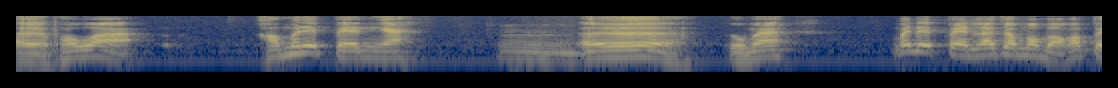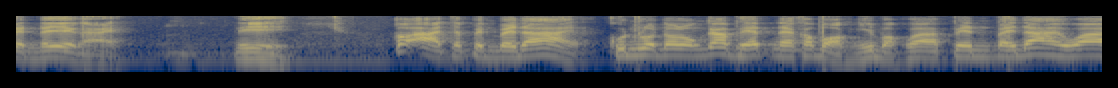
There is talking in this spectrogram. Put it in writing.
เออ เพราะว่าเขาไม่ได้เป็นไงอืมเออถูกไหมไม่ได้เป็นแล้วจะมาบอกว่าเป็นได้ยังไง นี่ ก็อาจจะเป็นไปได้ คุณรณรงค์แก้วเพชรเนี่ยเขาบอกงี้บอกว่าเป็นไปได้ว่า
